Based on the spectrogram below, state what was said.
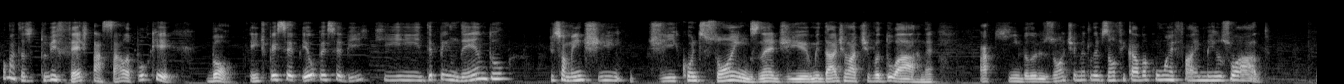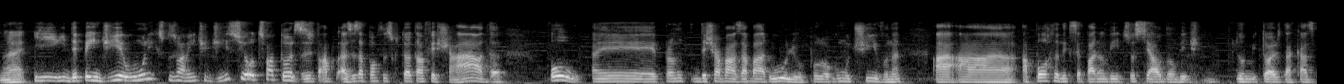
Pô, Matheus, Twib Fast na sala, por quê? Bom, a gente percebe, eu percebi que dependendo, principalmente de condições, né? De umidade relativa do ar, né? Aqui em Belo Horizonte a minha televisão ficava com o Wi-Fi meio zoado. Né? E dependia única e exclusivamente disso e outros fatores. Às vezes, a- às vezes a porta do escritório estava fechada, ou é, para não deixar vazar barulho por algum motivo, né? A, a, a porta né, que separa o ambiente social do ambiente do dormitório da casa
